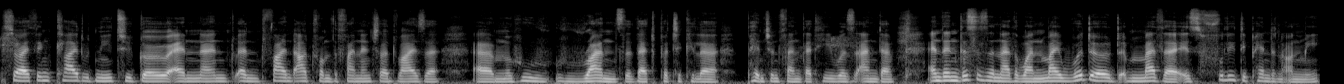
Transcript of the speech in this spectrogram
So I think Clyde would need to go and and, and find out from the financial advisor um, who runs that particular pension fund that he was under. And then this is another one. My widowed mother is fully dependent on me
